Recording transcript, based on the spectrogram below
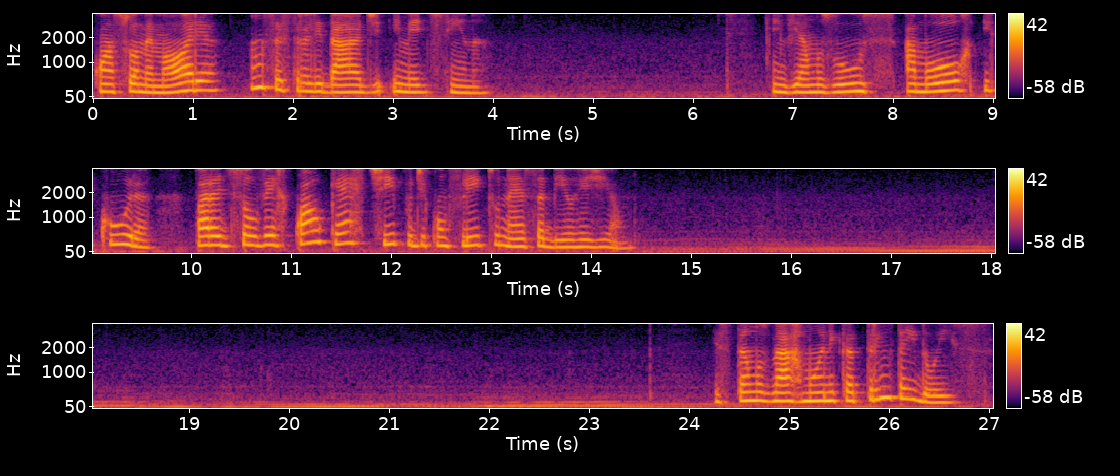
Com a sua memória, ancestralidade e medicina. Enviamos luz, amor e cura para dissolver qualquer tipo de conflito nessa biorregião. Estamos na harmônica 32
